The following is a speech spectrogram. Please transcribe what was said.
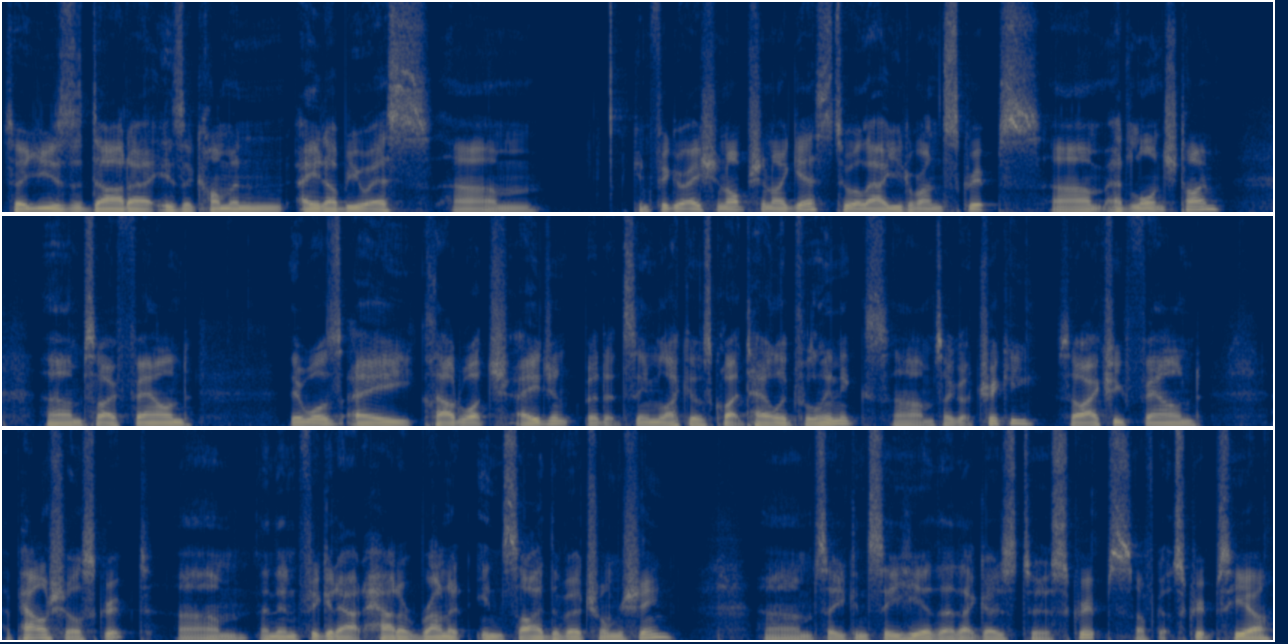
So user data is a common AWS um, configuration option, I guess, to allow you to run scripts um, at launch time. Um, so I found there was a CloudWatch agent, but it seemed like it was quite tailored for Linux, um, so it got tricky. So I actually found a PowerShell script um, and then figured out how to run it inside the virtual machine. Um, so you can see here that that goes to scripts. I've got scripts here,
